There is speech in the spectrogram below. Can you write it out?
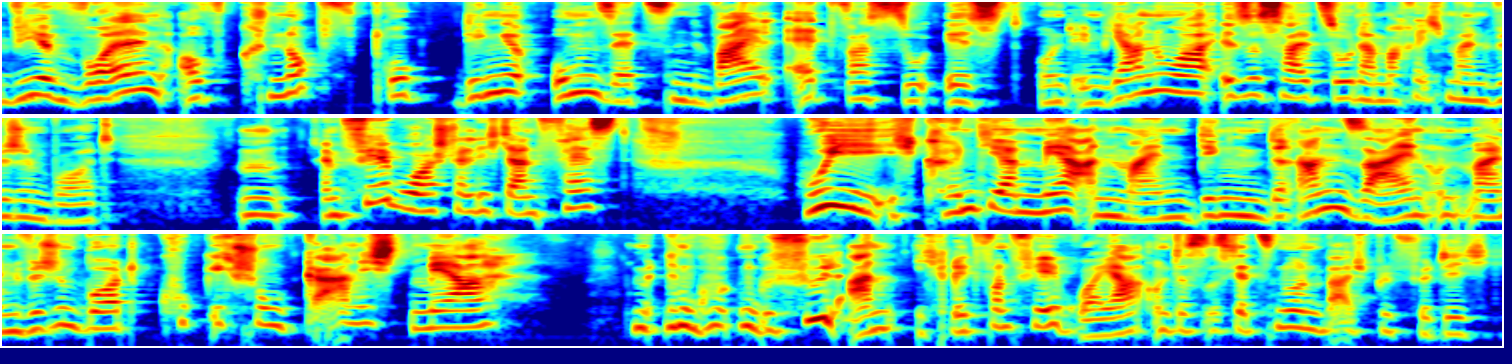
Wir wollen auf Knopfdruck Dinge umsetzen, weil etwas so ist. Und im Januar ist es halt so, da mache ich mein Vision Board. Hm, Im Februar stelle ich dann fest, hui, ich könnte ja mehr an meinen Dingen dran sein und mein Vision Board gucke ich schon gar nicht mehr mit einem guten Gefühl an. Ich rede von Februar, ja, und das ist jetzt nur ein Beispiel für dich.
